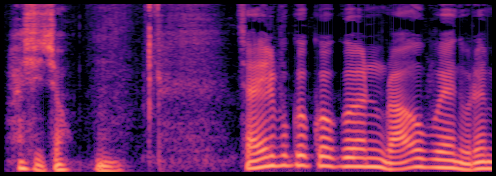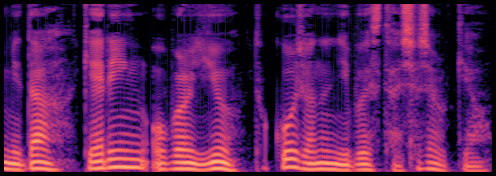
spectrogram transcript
하시죠. 음. 자, 1부 끝곡은 라우브의 노래입니다. Getting Over You 듣고 저는 2부에서 다시 찾아올게요.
